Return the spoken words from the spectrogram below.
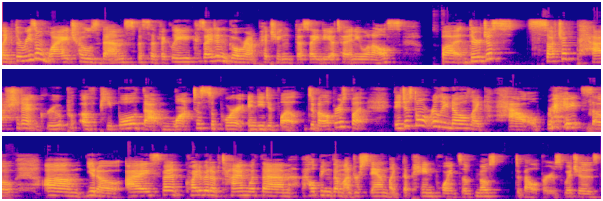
like the reason why I chose them specifically, because I didn't go around pitching this idea to anyone else, but they're just such a passionate group of people that want to support indie developers but they just don't really know like how right? Mm-hmm. so um, you know i spent quite a bit of time with them helping them understand like the pain points of most developers which is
